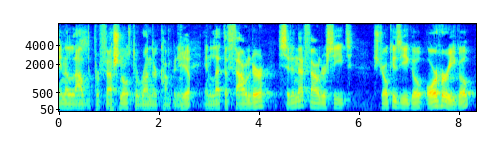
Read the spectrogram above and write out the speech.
and allowed the professionals to run their company Yep. and let the founder sit in that founder seat, stroke his ego or her ego,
